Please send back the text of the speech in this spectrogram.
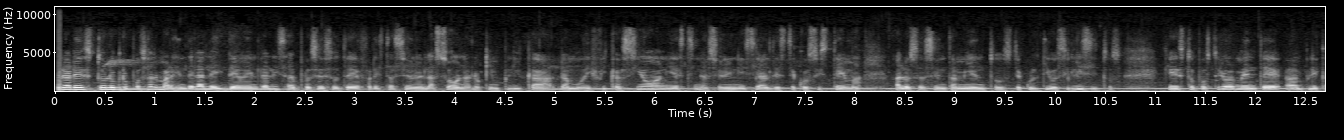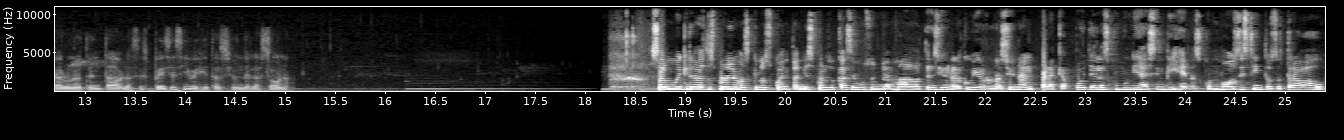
lograr esto, los grupos al margen de la ley deben realizar procesos de deforestación en la zona, lo que implica la modificación y destinación inicial de este ecosistema a los asentamientos de cultivos ilícitos, que esto posteriormente va a implicar un atentado a las especies y vegetación de la zona. Son muy graves los problemas que nos cuentan y es por eso que hacemos un llamado de atención al gobierno nacional para que apoye a las comunidades indígenas con modos distintos de trabajo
